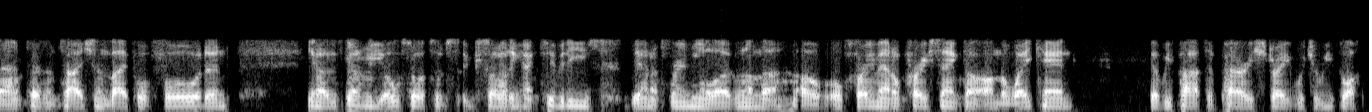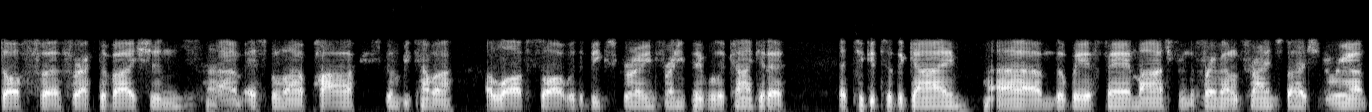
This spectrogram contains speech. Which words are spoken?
uh, presentation they put forward, and you know there's going to be all sorts of exciting activities down at Fremantle Oval on the or, Fremantle precinct on, on the weekend. There'll be parts of Parry Street which will be blocked off for activations. Um, Esplanade Park is going to become a, a live site with a big screen for any people that can't get a, a ticket to the game. Um, there'll be a fan march from the Fremantle train station around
